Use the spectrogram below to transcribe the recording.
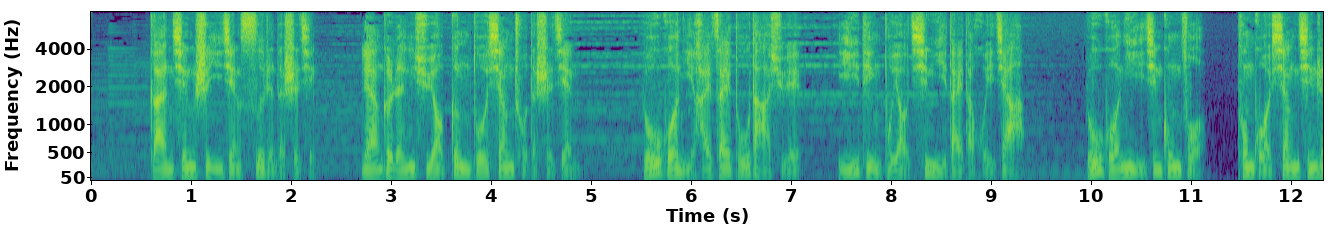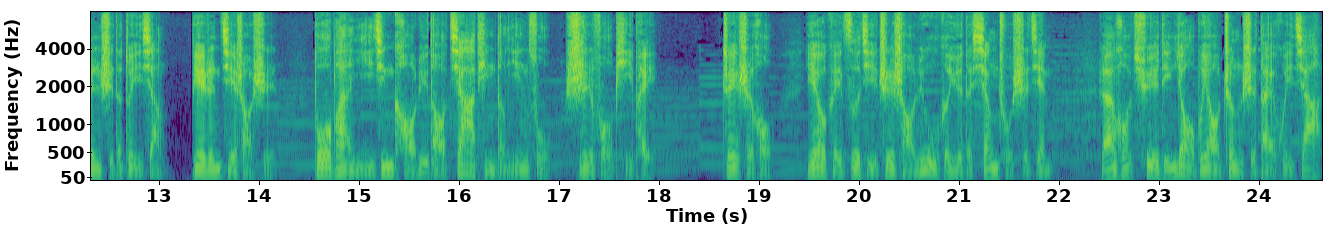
感情是一件私人的事情，两个人需要更多相处的时间。如果你还在读大学，一定不要轻易带他回家。如果你已经工作，通过相亲认识的对象，别人介绍时。”多半已经考虑到家庭等因素是否匹配，这时候也要给自己至少六个月的相处时间，然后确定要不要正式带回家。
